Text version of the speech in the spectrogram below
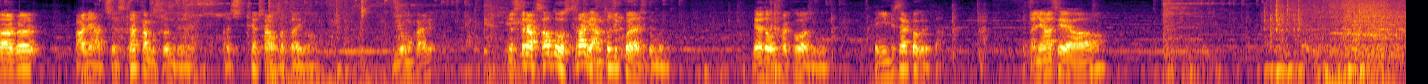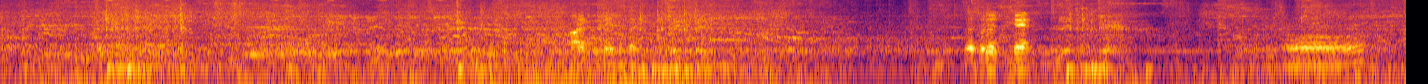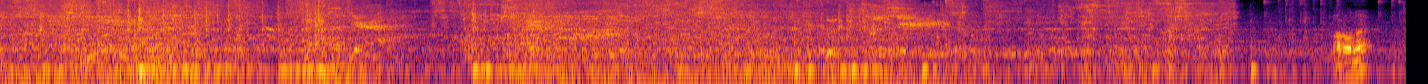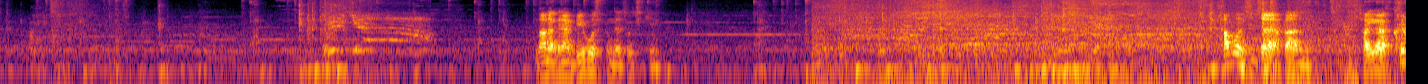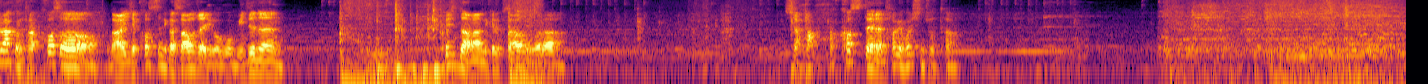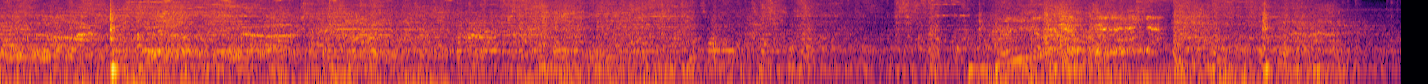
스타락을 아니야 진짜 스타락 가면 그런데. 아 시스템 잘못 샀다 이거. 용어 가야겠다. 스타락 사도 스타락이 안 터질 거야 지금은. 내가 너무 잘 커가지고. 인피 살 거 그랬다. 안녕하세요. 아 졌다 이거. 내가 처리해줄게 나는 그냥 밀고 싶은데 솔직히. 탑은 진짜 약간 자기가 클 만큼 다 커서 나 이제 컸으니까 싸우자 이거고 미드는 크지도 않았는데 계속 싸우는 거라 진짜 확, 확 컸을 때는 탑이 훨씬 좋다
